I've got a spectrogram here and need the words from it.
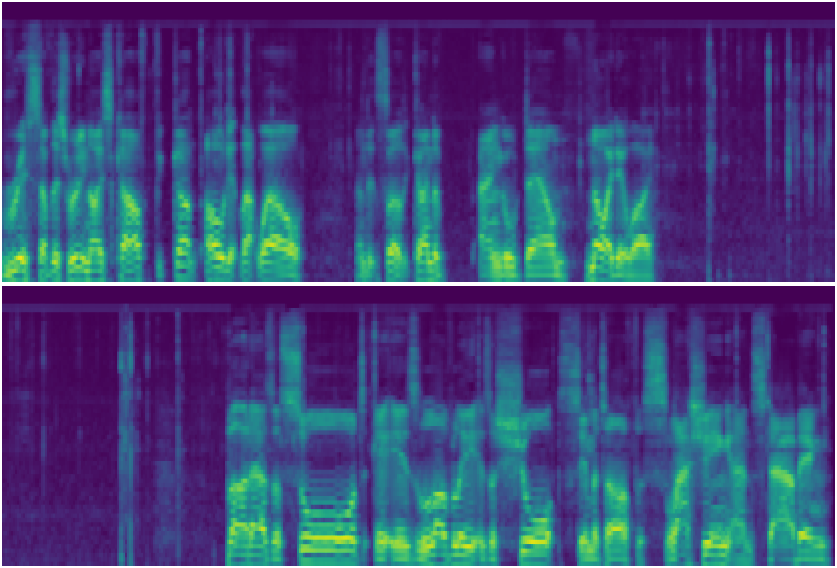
wrists have this really nice cuff. You can't hold it that well. And it's uh, kind of angled down. No idea why. But as a sword, it is lovely as a short scimitar for slashing and stabbing.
